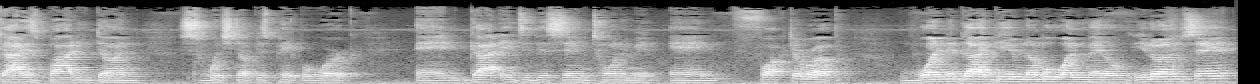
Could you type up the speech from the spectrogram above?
got his body done, switched up his paperwork, and got into this same tournament and fucked her up, won the goddamn number one medal. You know what I'm saying?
